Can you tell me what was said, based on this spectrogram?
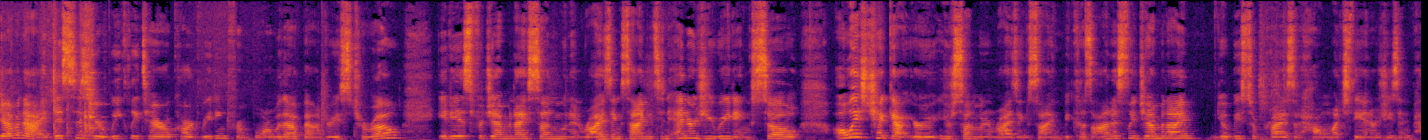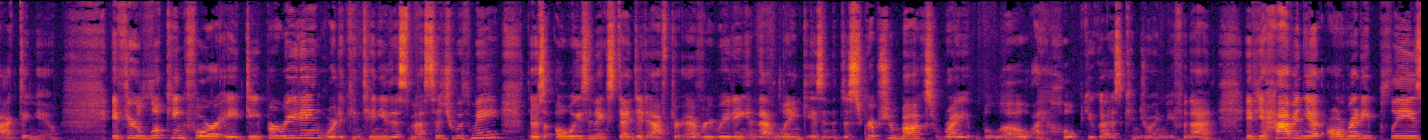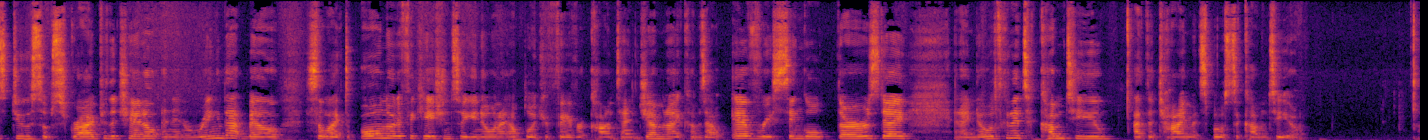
Gemini, this is your weekly tarot card reading from Born Without Boundaries Tarot. It is for Gemini, Sun, Moon, and Rising sign. It's an energy reading. So always check out your, your Sun, Moon, and Rising sign because honestly, Gemini, you'll be surprised at how much the energy is impacting you. If you're looking for a deeper reading or to continue this message with me, there's always an extended after every reading, and that link is in the description box right below. I hope you guys can join me for that. If you haven't yet already, please do subscribe to the channel and then ring that bell. Select all notifications so you know when I upload your favorite content. Gemini comes out every single Thursday, and I know it's going to come to you at the time it's supposed to come to you.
